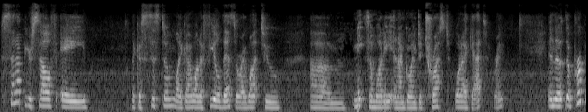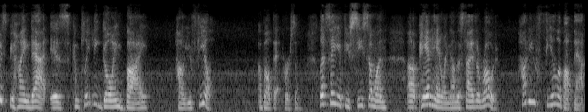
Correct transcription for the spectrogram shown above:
set up yourself a like a system, like I want to feel this or I want to um, meet somebody and I'm going to trust what I get, right? And the, the purpose behind that is completely going by how you feel about that person. Let's say if you see someone uh, panhandling on the side of the road, how do you feel about that?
